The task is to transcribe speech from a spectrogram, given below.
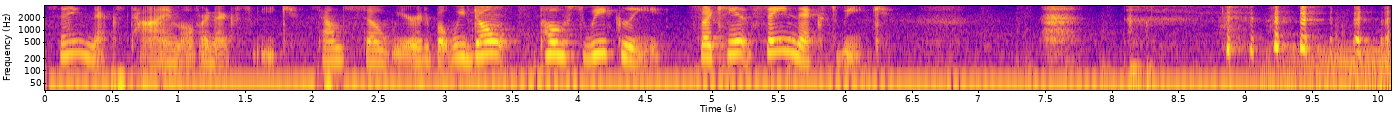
Saying next time over next week sounds so weird, but we don't post weekly, so I can't say next week.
